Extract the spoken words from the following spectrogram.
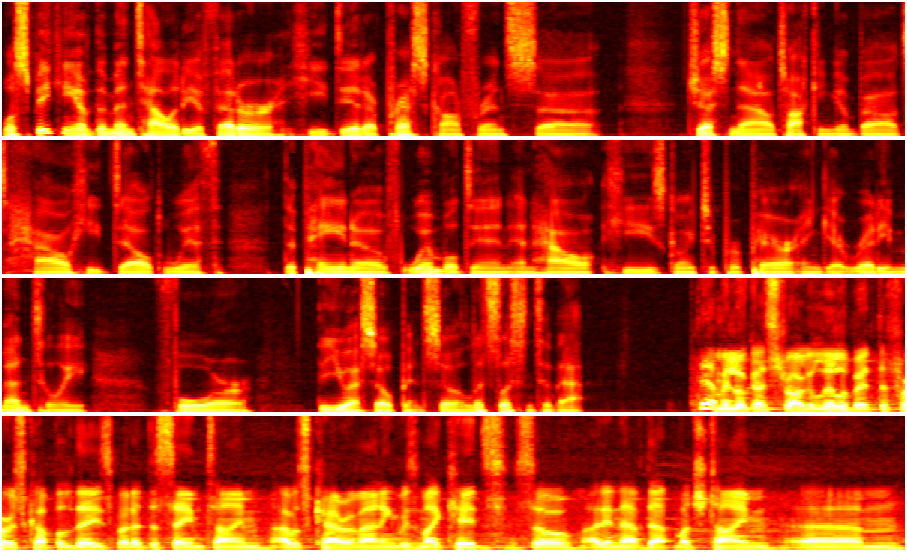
Well, speaking of the mentality of Federer, he did a press conference uh, just now talking about how he dealt with the pain of Wimbledon and how he's going to prepare and get ready mentally for the U.S. Open. So let's listen to that. Yeah, I mean, look, I struggled a little bit the first couple of days, but at the same time, I was caravanning with my kids, so I didn't have that much time um,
